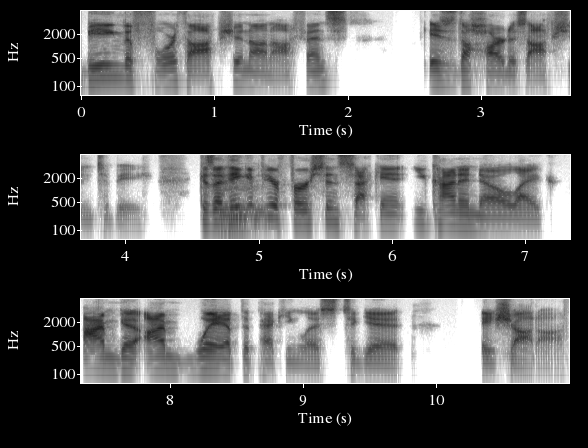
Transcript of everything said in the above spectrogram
being the fourth option on offense is the hardest option to be because I think mm. if you're first and second, you kind of know like I'm gonna I'm way up the pecking list to get a shot off.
